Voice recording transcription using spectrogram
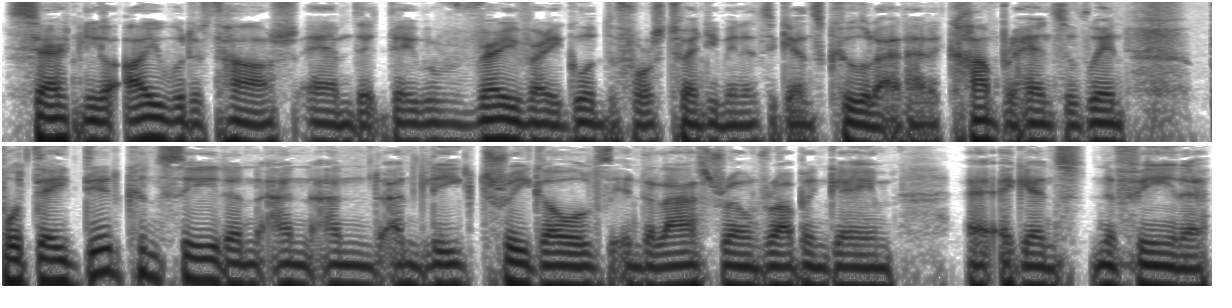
certainly, I would have thought um, that they were very, very good the first 20 minutes against Cuala and had a comprehensive win. But they did concede and, and, and, and league three goals in the last round robin game uh, against Na Fianna.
